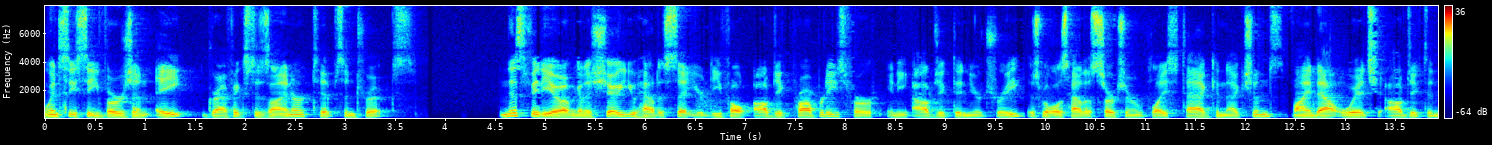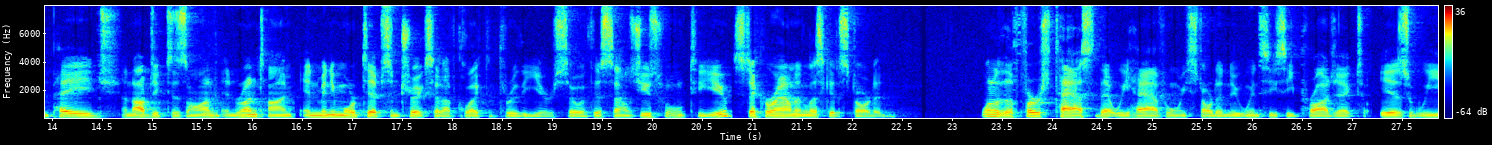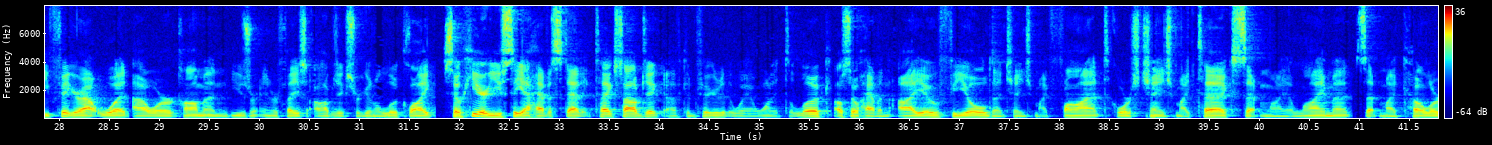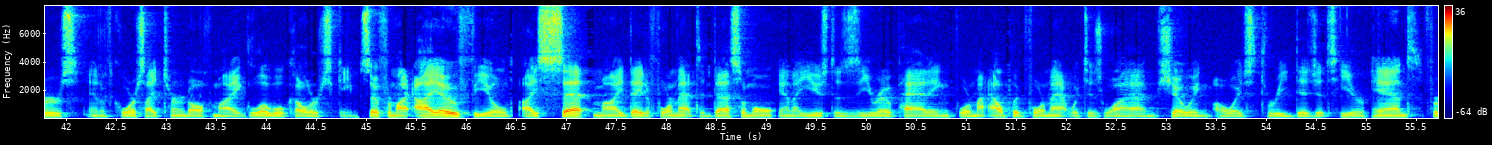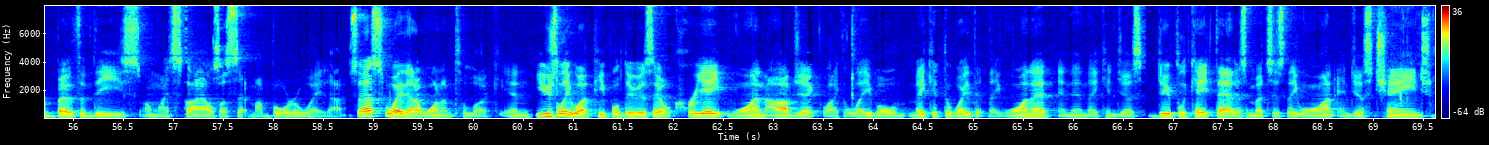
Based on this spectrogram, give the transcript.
WinCC version 8 Graphics Designer Tips and Tricks. In this video, I'm going to show you how to set your default object properties for any object in your tree, as well as how to search and replace tag connections, find out which object and page an object is on in runtime, and many more tips and tricks that I've collected through the years. So if this sounds useful to you, stick around and let's get started. One of the first tasks that we have when we start a new WinCC project is we figure out what our common user interface objects are going to look like. So here you see I have a static text object. I've configured it the way I want it to look. I also have an IO field. I changed my font, of course, changed my text, set my alignment, set my colors, and of course I turned off my global color scheme. So for my IO field, I set my data format to decimal and I used a zero padding for my output format, which is why I'm showing showing always three digits here. And for both of these on my styles, I set my border weight up. So that's the way that I want them to look. And usually what people do is they'll create one object like a label, make it the way that they want it, and then they can just duplicate that as much as they want and just change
